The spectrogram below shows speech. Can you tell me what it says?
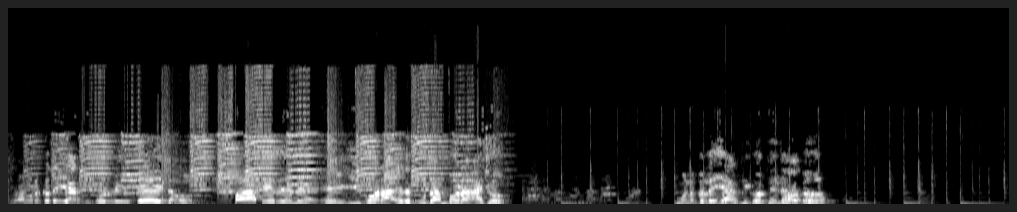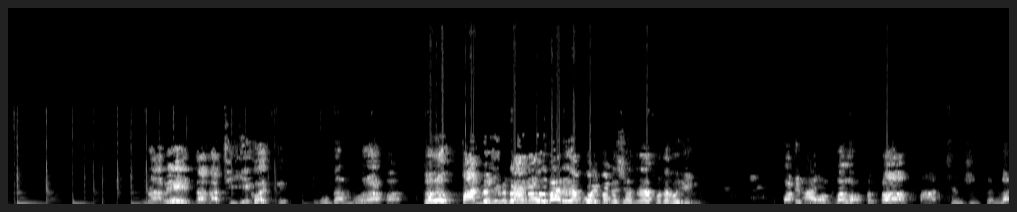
তোমরা মনে করলে আর কি করলি? এই দেখো পাটের এনে এই ই বড়া এদের গুদাম বড়া আসো মনে করলে আর কি করছি দেখো তো। না রে টাকা ঠিকই কয়েছে। গোদাম ভরা পাট চলো পাট বেশি না হলে বাইরে যাব ওই পাটের সাথে কথা কই পাটের ভাগ ভালো। হ্যাঁ। পাচ্ছেন চিন্তা না।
